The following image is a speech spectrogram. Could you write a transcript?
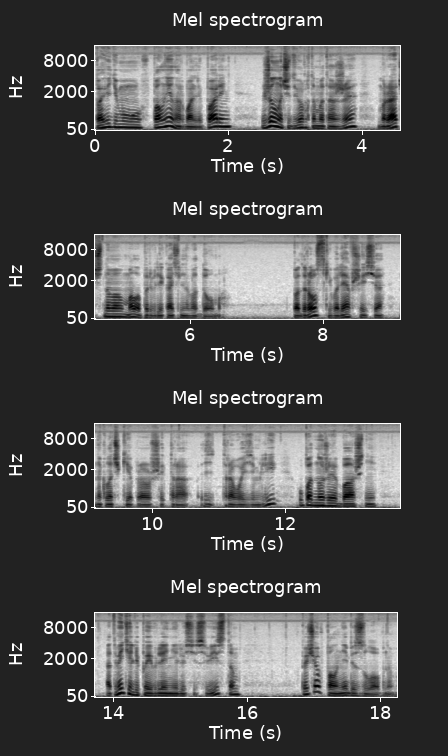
по-видимому, вполне нормальный парень, жил на четвертом этаже мрачного, малопривлекательного дома. Подростки, валявшиеся на клочке проросшей тра... травой земли у подножия башни, отметили появление Люси свистом, причем вполне беззлобным.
